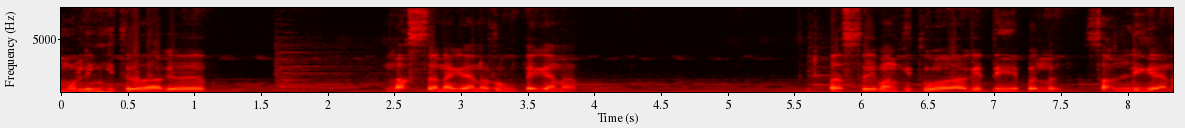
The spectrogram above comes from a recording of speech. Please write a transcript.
මුලින් හිතවාගේ ලස්සන ගැන රූපය ගැන. ඉට පස්සේ මං හිතුවවාගේ දේපල සල්ලි ගැන.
